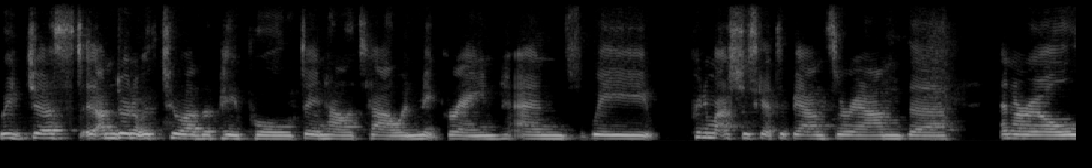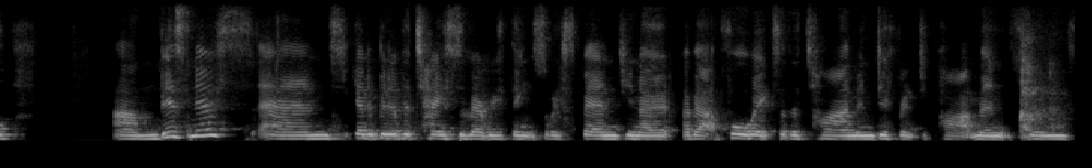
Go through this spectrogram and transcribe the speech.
we just I'm doing it with two other people, Dean Halatau and Mick Green, and we pretty much just get to bounce around the NRL um, business and get a bit of a taste of everything. So we spend, you know, about four weeks at a time in different departments and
